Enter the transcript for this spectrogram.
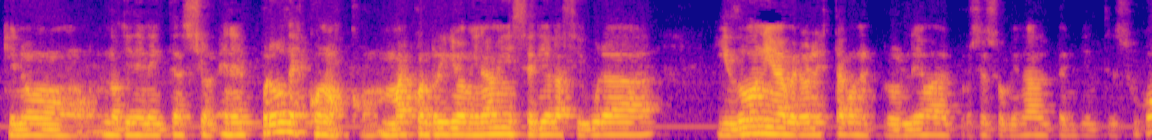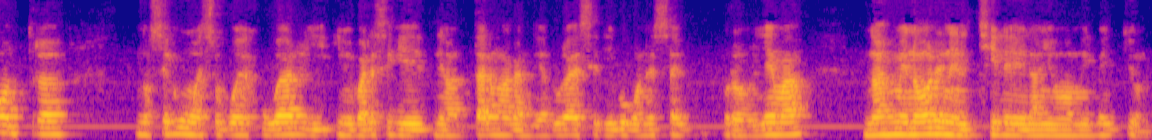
que no, no tiene la intención. En el PRO desconozco. Marco Enrique Ominami sería la figura idónea, pero él está con el problema del proceso penal pendiente en su contra. No sé cómo eso puede jugar y, me parece que levantar una candidatura de ese tipo con ese problema no es menor en el Chile del año 2021.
